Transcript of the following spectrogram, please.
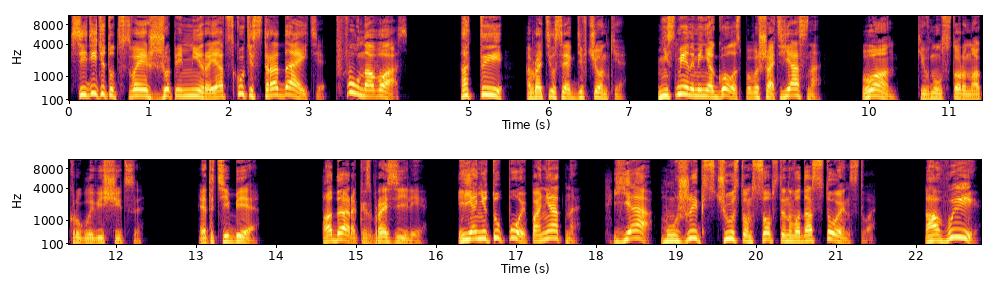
сидите тут в своей жопе мира и от скуки страдаете! Фу на вас!» «А ты!» — обратился я к девчонке. Не смей на меня голос повышать, ясно? Вон, кивнул в сторону округлой вещицы. Это тебе. Подарок из Бразилии. И я не тупой, понятно? Я мужик с чувством собственного достоинства. А вы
